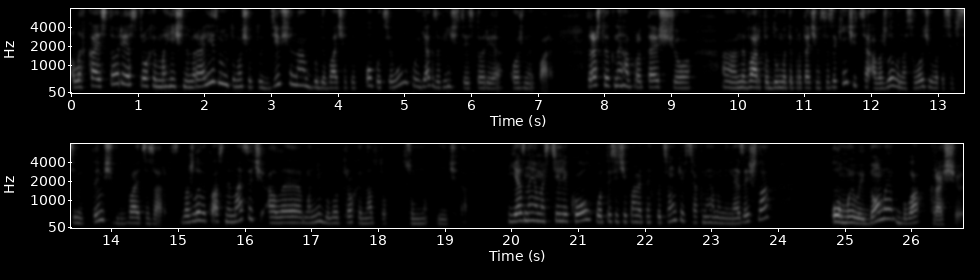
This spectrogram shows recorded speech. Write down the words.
легка історія з трохи магічним реалізмом, тому що тут дівчина буде бачити по поцілунку, як закінчиться історія кожної пари. Зрештою, книга про те, що не варто думати про те, чим все закінчиться, а важливо насолоджуватися всім тим, що відбувається зараз. Важливий класний меседж, але мені було трохи надто сумно її читати. Я знайома з Тілі Коул по тисячі пам'ятних поцілунків. Ця книга мені не зайшла. О, милий доме була кращою.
